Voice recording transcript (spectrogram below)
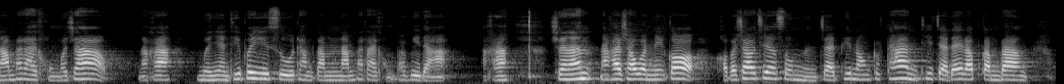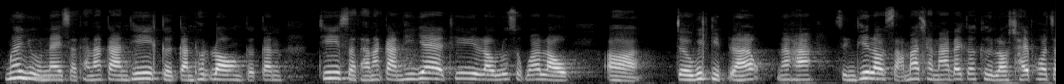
น้ำพระทัยของพระเจ้านะคะ เหมือนอย่างที่พระเยซูทำตามน้ำพระทัยของพระบิดานะคะฉะนั้นนะคะเช้าวันนี้ก็ขอพระเจ้าที่จะทรงหนุนใจพี่น้องทุกท่านที่จะได้รับกำลัง เมื่ออยู่ในสถานการณ์ที่เกิดการทดลอง เกิดการที่สถานการณ์ที่แย่ที่เรารู้สึกว่าเรา เจอวิกฤตแล้วนะคะ สิ่งที่เราสามารถชนะได้ก็คือเราใช้พระวจ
